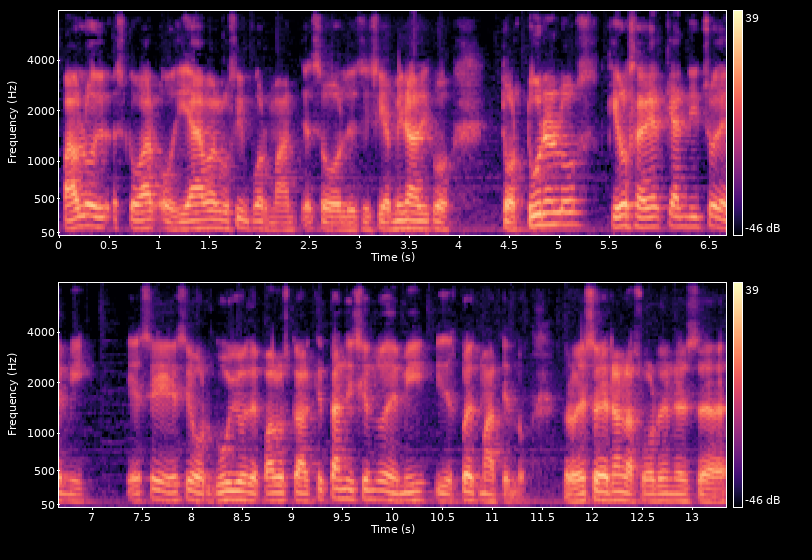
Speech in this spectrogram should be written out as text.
Pablo Escobar odiaba a los informantes o les decía, mira, dijo, tortúrenlos, quiero saber qué han dicho de mí. Ese, ese orgullo de Pablo Escobar, qué están diciendo de mí y después mátenlo. Pero esas eran las órdenes uh,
